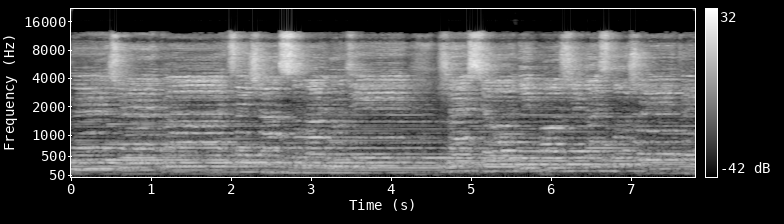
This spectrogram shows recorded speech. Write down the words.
не чекай цей час у вже сьогодні починай служити,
